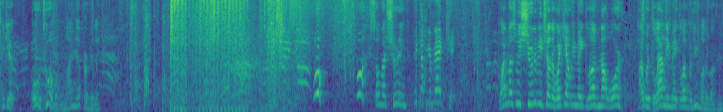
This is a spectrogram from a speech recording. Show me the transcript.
Thank you. Oh, two of them lined up perfectly. So much shooting. Pick up your med kit. Why must we shoot at each other? Why can't we make love, not war? I would gladly make love with you motherfuckers.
